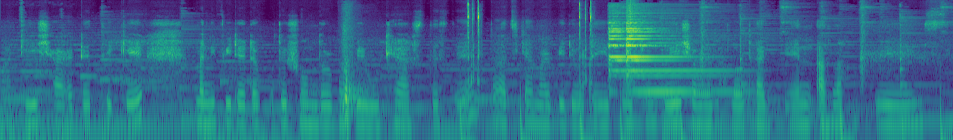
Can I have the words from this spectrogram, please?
মাটির সারাটের থেকে মানে ফিটাটা কত সুন্দরভাবে উঠে আসতেছে। তো আজকে আমার ভিডিওটা এই পর্যন্তই। সবাই ভালো থাকবেন। আল্লাহ হাফিজ।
